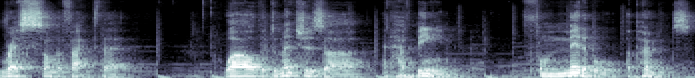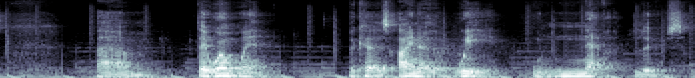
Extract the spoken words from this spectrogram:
rests on the fact that while the dementias are and have been formidable opponents, um, they won't win because I know that we will never lose.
